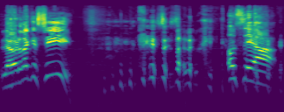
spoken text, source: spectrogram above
La verdad que sí. ¿Qué es esa lógica? O sea.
